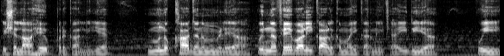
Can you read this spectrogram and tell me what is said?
ਕਿਛ ਸ਼ਲਾਹੇ ਉੱਪਰ ਘਾਲੀਐ, ਮਨੁੱਖਾ ਜਨਮ ਮਿਲਿਆ, ਕੋਈ ਨਫੇ ਵਾਲੀ ਘਾਲ ਕਮਾਈ ਕਰਨੀ ਚਾਹੀਦੀ ਆ। ਕੋਈ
